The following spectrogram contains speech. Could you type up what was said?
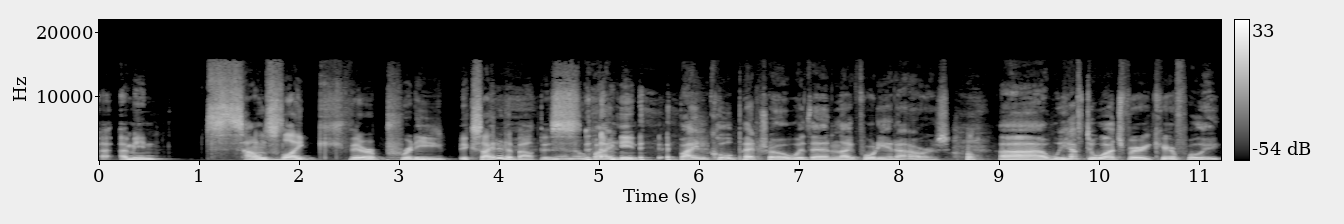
I- I mean, sounds like they're pretty excited about this. Yeah, no, I Biden, mean, Biden called Petro within like 48 hours. Uh, we have to watch very carefully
